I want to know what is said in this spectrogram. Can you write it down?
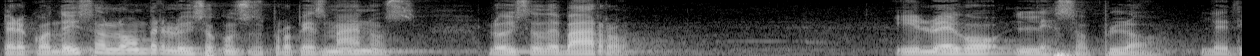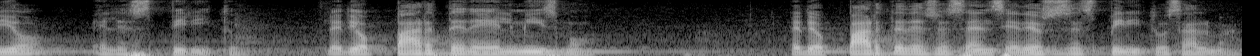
pero cuando hizo al hombre lo hizo con sus propias manos, lo hizo de barro. Y luego le sopló, le dio el espíritu, le dio parte de él mismo, le dio parte de su esencia, Dios es espíritu, es alma,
